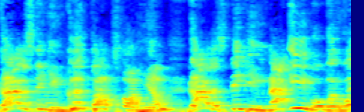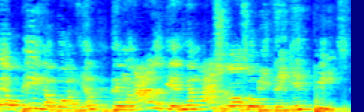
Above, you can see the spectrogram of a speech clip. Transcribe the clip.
God is thinking good thoughts on him. God is thinking not evil, but well being upon him. Then when I look at him, I should also be thinking peace.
